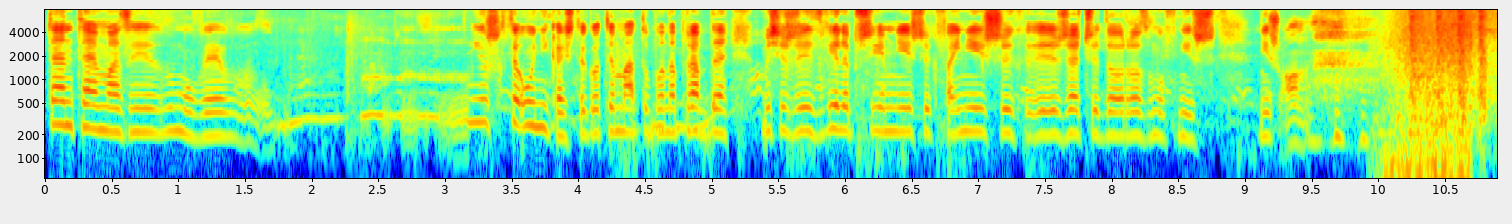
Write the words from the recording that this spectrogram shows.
ten temat, y, mówię, już chcę unikać tego tematu, bo naprawdę myślę, że jest wiele przyjemniejszych, fajniejszych y, rzeczy do rozmów niż, niż on.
